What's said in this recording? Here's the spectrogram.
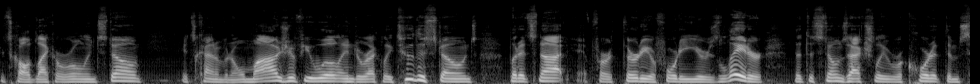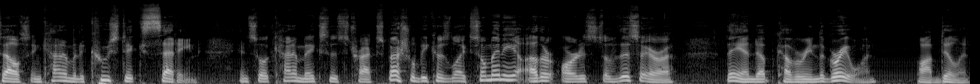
It's called Like a Rolling Stone. It's kind of an homage, if you will, indirectly to the Stones, but it's not for 30 or 40 years later that the Stones actually record it themselves in kind of an acoustic setting. And so it kind of makes this track special because, like so many other artists of this era, they end up covering the great one, Bob Dylan.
